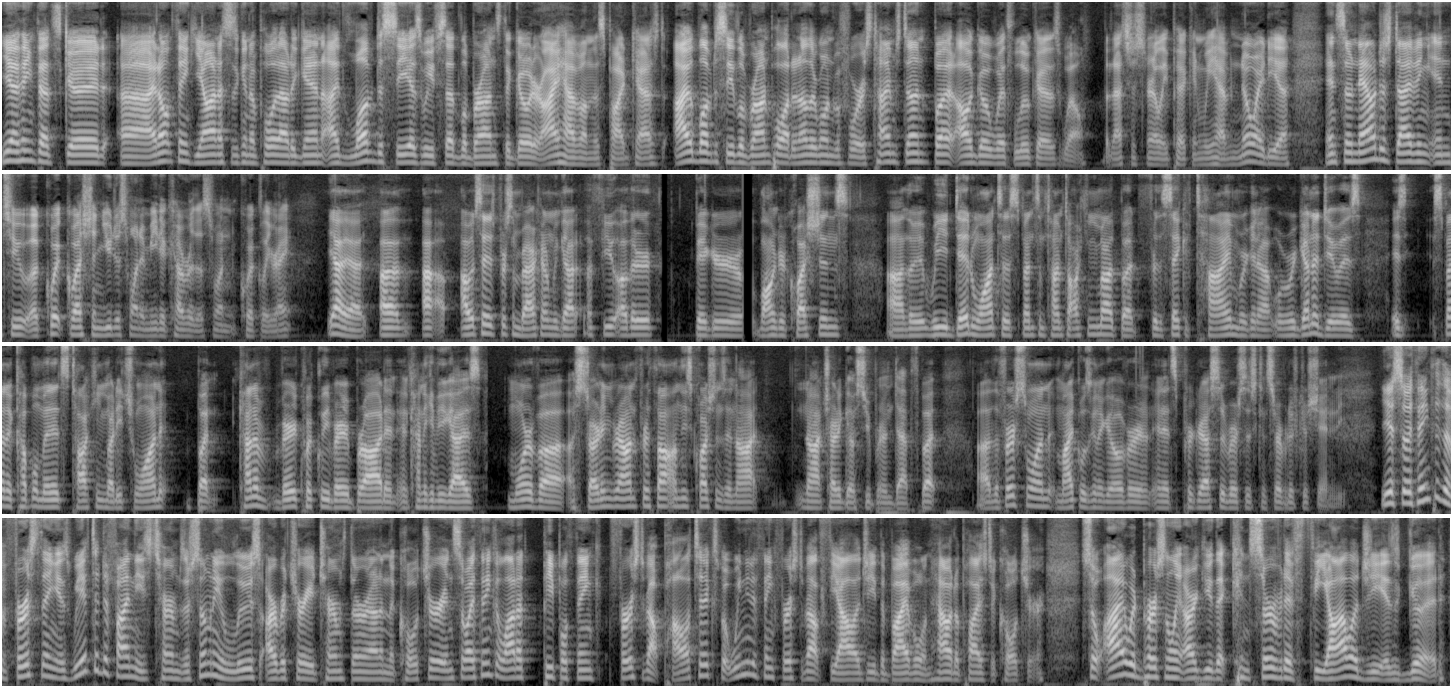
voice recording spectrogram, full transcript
Yeah, I think that's good. Uh, I don't think Giannis is going to pull it out again. I'd love to see, as we've said, LeBron's the GOAT, or I have on this podcast. I'd love to see LeBron pull out another one before his time's done, but I'll go with Luka as well. But that's just an early pick, and we have no idea. And so now, just diving into a quick question. You just wanted me to cover this one quickly, right? Yeah, yeah. Uh, I, I would say for some background, we got a few other bigger, longer questions uh, that we did want to spend some time talking about, but for the sake of time, we're gonna what we're gonna do is is spend a couple minutes talking about each one, but kind of very quickly, very broad, and, and kind of give you guys more of a, a starting ground for thought on these questions and not not try to go super in depth. But uh, the first one Michael's going to go over, and, and it's progressive versus conservative Christianity. Yeah, so I think that the first thing is we have to define these terms. There's so many loose, arbitrary terms thrown around in the culture. And so I think a lot of people think first about politics, but we need to think first about theology, the Bible, and how it applies to culture. So I would personally argue that conservative theology is good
